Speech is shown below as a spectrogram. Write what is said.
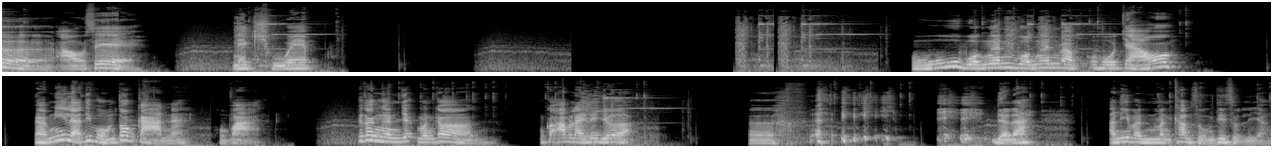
อ เอาสิ next wave โอ้บวกเงินบวกเงินแบบ โอ้โหแจ๋วแบบนี้แหละที่ผมต้องการนะ ผมว่าคือถ้าเงินเยอะมันก็ มันก็อัพอะไรได้เยอะอะเออ เดี๋ยวนะ อันนี้มันมันขั้นสูงที่สุดหรือยัง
